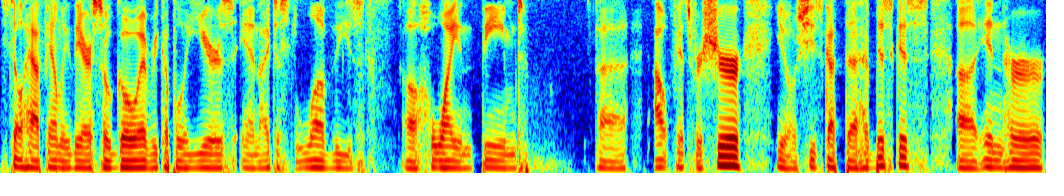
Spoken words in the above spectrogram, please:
still have family there, so go every couple of years, and I just love these uh, Hawaiian themed uh, outfits for sure. You know, she's got the hibiscus uh, in her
